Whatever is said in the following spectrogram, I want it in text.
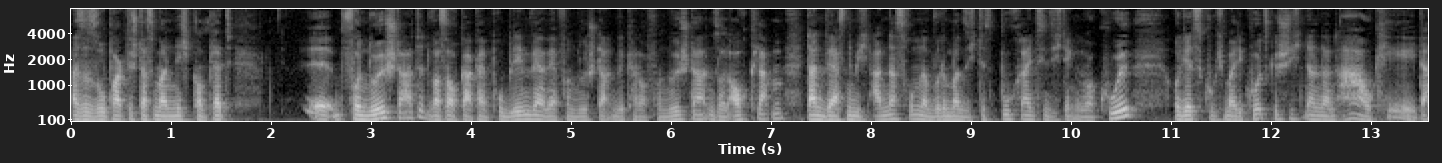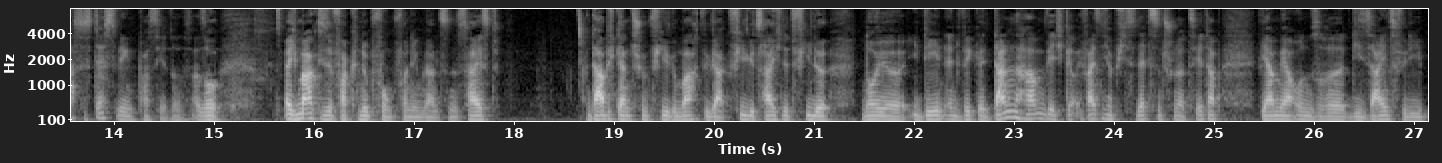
Also so praktisch, dass man nicht komplett äh, von Null startet, was auch gar kein Problem wäre. Wer von Null starten will, kann auch von Null starten, soll auch klappen. Dann wäre es nämlich andersrum, dann würde man sich das Buch reinziehen, sich denken, so cool, und jetzt gucke ich mal die Kurzgeschichten an und dann, ah, okay, das ist deswegen passiert. Also ich mag diese Verknüpfung von dem Ganzen. Das heißt, da habe ich ganz schön viel gemacht, wie gesagt, viel gezeichnet, viele neue Ideen entwickelt. Dann haben wir, ich, glaub, ich weiß nicht, ob ich das letztens schon erzählt habe, wir haben ja unsere Designs für die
